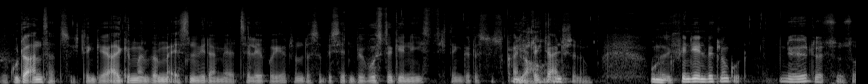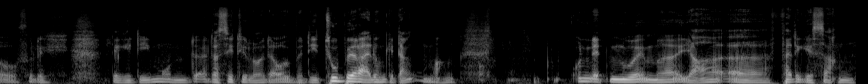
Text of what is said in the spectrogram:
Ein guter Ansatz. Ich denke allgemein, wenn man Essen wieder mehr zelebriert und das ein bisschen bewusster genießt, ich denke, das ist keine Ja. schlechte Einstellung. Und ich finde die Entwicklung gut. Nö, das ist auch völlig legitim und äh, dass sich die Leute auch über die Zubereitung Gedanken machen und nicht nur immer, ja, äh, fertige Sachen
